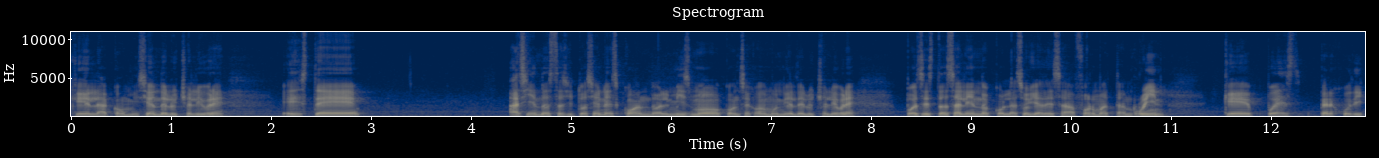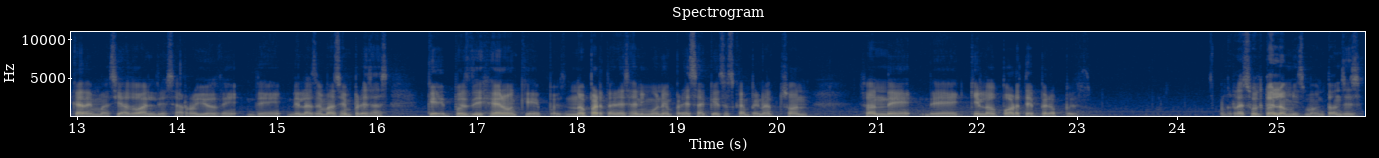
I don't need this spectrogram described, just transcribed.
que la Comisión de Lucha Libre esté haciendo estas situaciones cuando el mismo Consejo Mundial de Lucha Libre pues está saliendo con la suya de esa forma tan ruin que pues perjudica demasiado al desarrollo de, de, las demás empresas que pues dijeron que pues no pertenece a ninguna empresa, que esos campeonatos son, son de, de quien lo porte, pero pues resultó en lo mismo. Entonces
